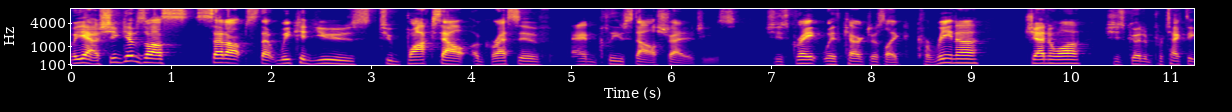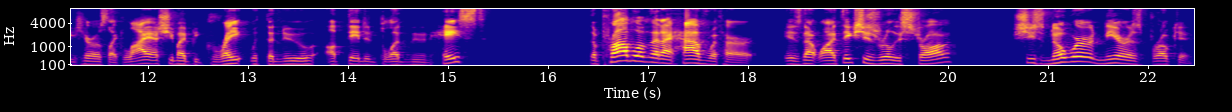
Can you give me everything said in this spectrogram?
But yeah, she gives us setups that we could use to box out aggressive and cleave style strategies. She's great with characters like Karina, Genoa. She's good at protecting heroes like Laia. She might be great with the new updated Blood Moon Haste. The problem that I have with her is that while I think she's really strong, she's nowhere near as broken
